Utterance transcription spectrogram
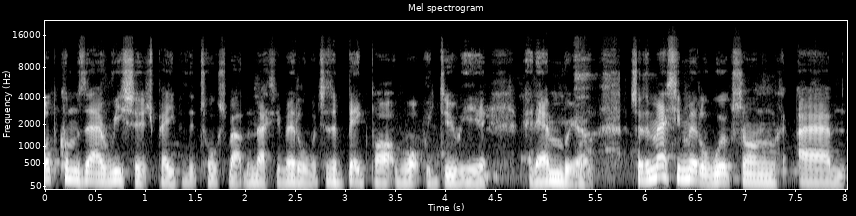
up comes their research paper that talks about the messy middle, which is a big part of what we do here at Embryo. So the messy middle works on um,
